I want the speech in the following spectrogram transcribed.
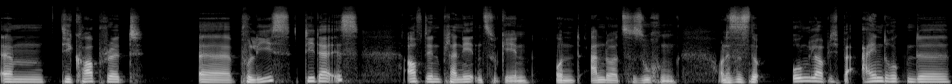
ähm, die Corporate äh, Police, die da ist, auf den Planeten zu gehen und Andor zu suchen. Und es ist eine unglaublich beeindruckende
